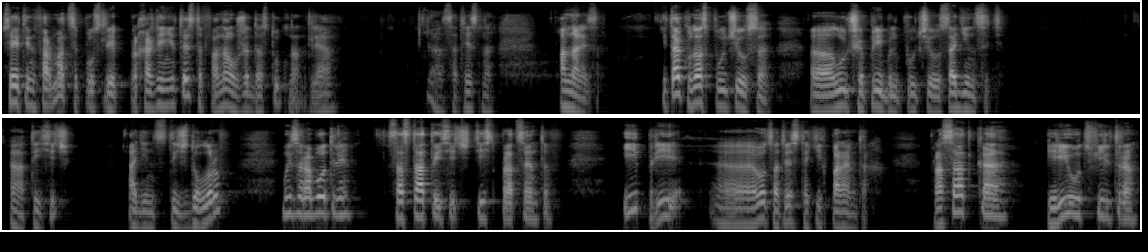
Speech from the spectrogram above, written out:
вся эта информация после прохождения тестов, она уже доступна для, а, соответственно, анализа. Итак, у нас получился, а, лучшая прибыль получилась 11 тысяч, 11 тысяч долларов мы заработали со 100 тысяч 10% и при, вот, соответственно, таких параметрах. Просадка, период фильтра.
